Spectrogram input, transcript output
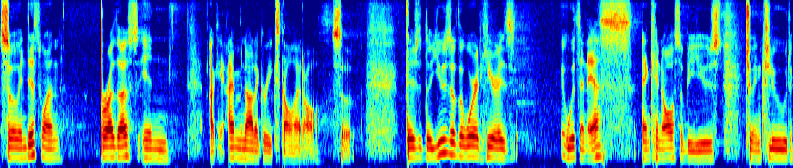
so in this one, brothers in okay, I'm not a Greek scholar at all. So there's the use of the word here is with an S and can also be used to include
